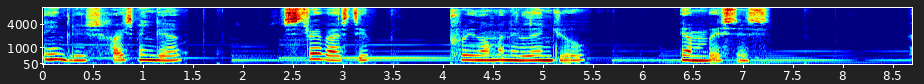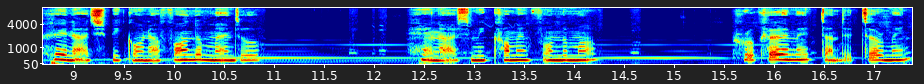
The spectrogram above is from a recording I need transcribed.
English has been a given step predominantly in business. It has become a fundamental and has become fundamental requirement and determine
